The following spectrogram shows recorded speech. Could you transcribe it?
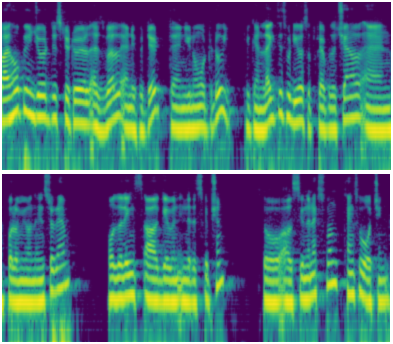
so I hope you enjoyed this tutorial as well and if you did then you know what to do. You can like this video, subscribe to the channel and follow me on the Instagram. All the links are given in the description. So I'll see you in the next one. Thanks for watching.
